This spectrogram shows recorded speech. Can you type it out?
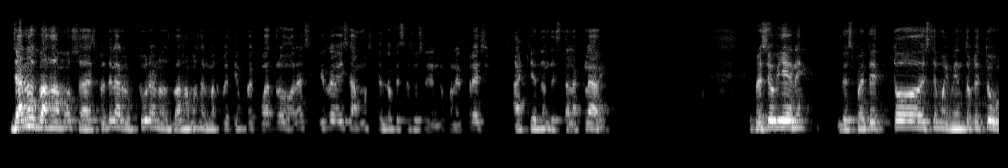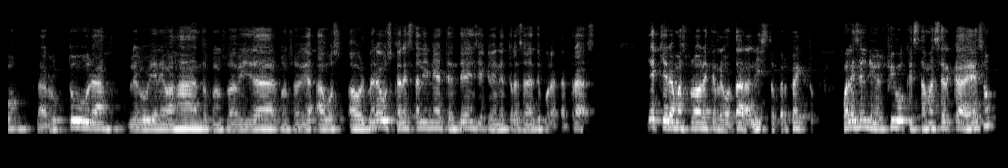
Ya nos bajamos, después de la ruptura, nos bajamos al marco de tiempo de cuatro horas y revisamos qué es lo que está sucediendo con el precio. Aquí es donde está la clave. El precio viene después de todo este movimiento que tuvo, la ruptura, luego viene bajando con suavidad, con suavidad, a, a volver a buscar esta línea de tendencia que viene trazada desde por acá atrás. Y aquí era más probable que rebotara. Listo, perfecto. ¿Cuál es el nivel FIBO que está más cerca de eso?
